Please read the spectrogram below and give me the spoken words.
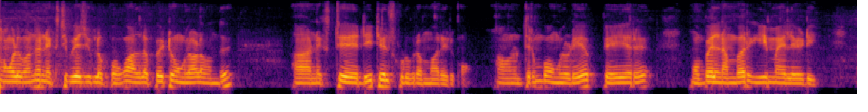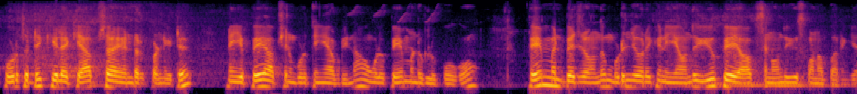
உங்களுக்கு வந்து நெக்ஸ்ட் பேஜுக்குள்ளே போகும். அதில் போய்ட்டு உங்களால் வந்து நெக்ஸ்ட்டு டீட்டெயில்ஸ் கொடுக்குற மாதிரி இருக்கும். அவங்க திரும்ப உங்களுடைய பெயர் மொபைல் நம்பர் இமெயில் ஐடி கொடுத்துட்டு கீழே கேப்சா என்டர் பண்ணிவிட்டு நீங்கள் பே ஆப்ஷன் கொடுத்தீங்க அப்படின்னா உங்களுக்கு பேமெண்ட்டுக்குள்ளே போகும். பேமெண்ட் பேஜில் வந்து முடிஞ்ச வரைக்கும் நீங்கள் வந்து யூபிஐ ஆப்ஷன் வந்து யூஸ் பண்ண பாருங்க.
